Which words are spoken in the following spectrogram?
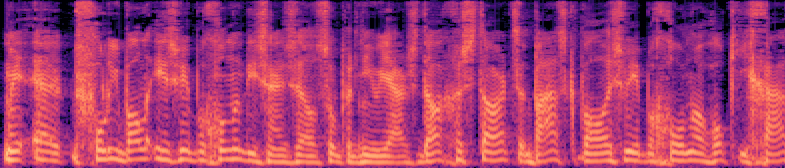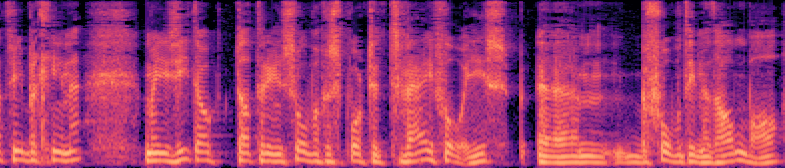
Maar uh, volleybal is weer begonnen. Die zijn zelfs op het nieuwjaarsdag gestart. Basketbal is weer begonnen. Hockey gaat weer beginnen. Maar je ziet ook dat er in sommige sporten twijfel is. Uh, bijvoorbeeld in het handbal.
